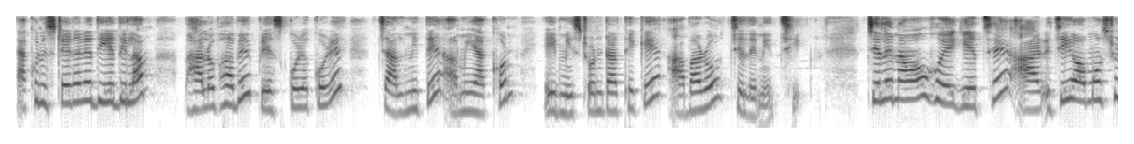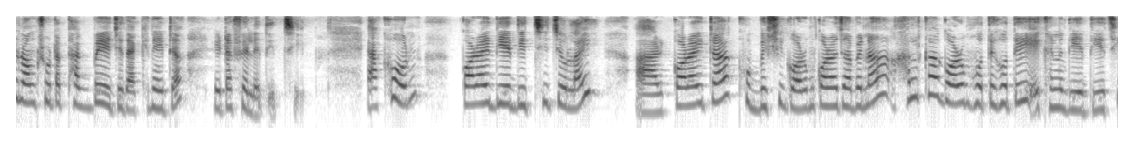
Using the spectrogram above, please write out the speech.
এখন স্ট্রেনারে দিয়ে দিলাম। ভালোভাবে প্রেস করে করে চালনিতে আমি এখন এই মিশ্রণটা থেকে আবারও চেলে নিচ্ছি। চেলে নেওয়াও হয়ে গিয়েছে, আর যে অমসৃণ অংশটা থাকবে, এই যে দেখেন এটা এটা ফেলে দিচ্ছি। এখন কড়াই দিয়ে দিচ্ছি চোলাই। আর কড়াইটা খুব বেশি গরম করা যাবে না। হালকা গরম হতে হতেই এখানে দিয়ে দিয়েছি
